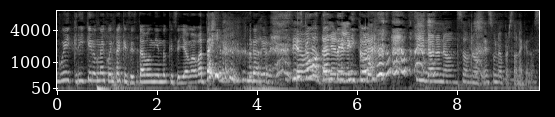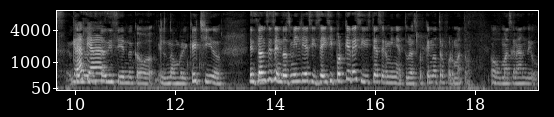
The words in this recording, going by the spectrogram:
Güey, creí que era una cuenta que se estaba uniendo que se llamaba taller de lectura de re- Sí, es como tan taller de técnico. lectura. Sí, no, no, no. Eso no. Es una persona que nos. que nos Gracias. está diciendo como el nombre. Qué chido. Entonces, en 2016, ¿y por qué decidiste hacer miniaturas? ¿Por qué en otro formato? O más grande, o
